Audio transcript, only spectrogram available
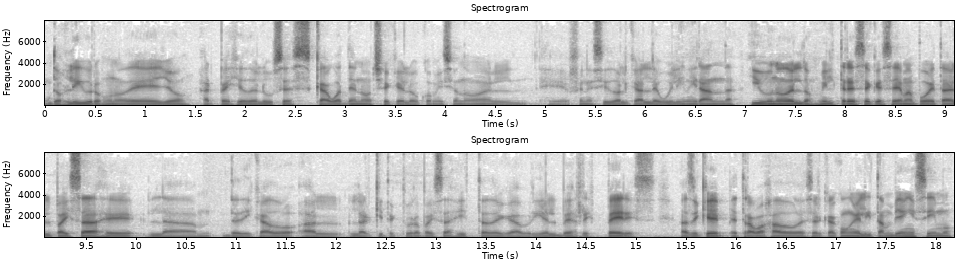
dos libros, uno de ellos, Arpegio de Luces, Caguas de Noche, que lo comisionó el eh, fenecido alcalde Willy Miranda, y uno del 2013 que se llama Poeta del Paisaje, dedicado a la arquitectura paisajista de Gabriel Berris Pérez. Así que he trabajado de cerca con él y también hicimos,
